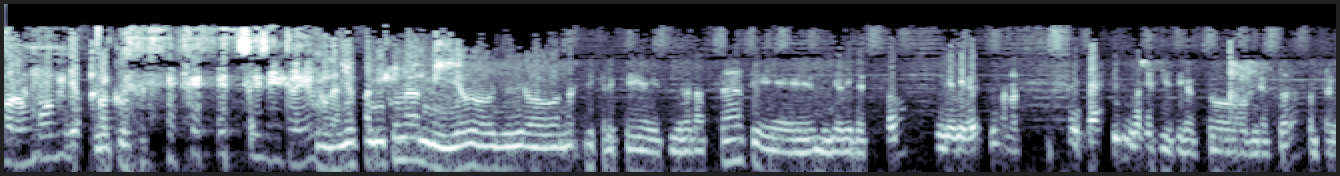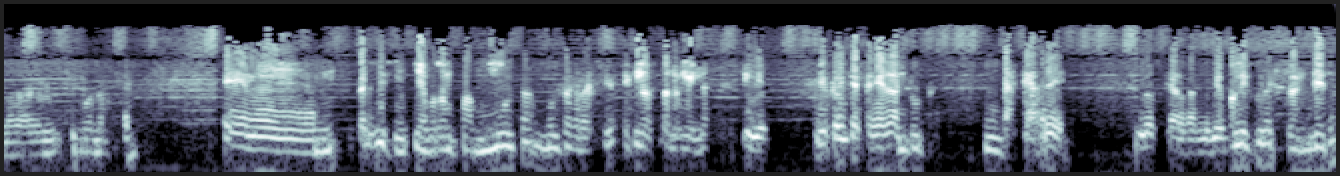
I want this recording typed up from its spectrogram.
per un munt... Millor pel·lícula. sí, és increïble. Millor pel·lícula, millor, jo no sé, crec que és millor adaptat, eh, millor director, millor director, bueno, fantàstic, no sé si és director o directora, perquè la del Simon Arce. Eh, però sí, sí, llavors em fa molta, molta gràcia que no està nominat. Sigui, jo crec que s'hagués endut de carrer l'Òscar de millor pel·lícula estrangera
